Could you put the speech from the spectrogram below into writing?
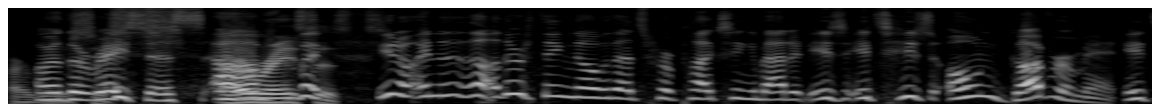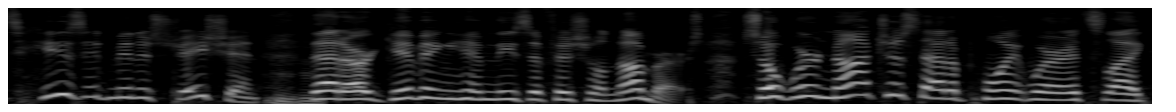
Are, Are the racists? Are Um, racists. But, you know, and the other thing though that's perplexing about it is it's his own government, it's his administration Mm-hmm. that are giving him these official numbers. So we're not just at a point where it's like,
